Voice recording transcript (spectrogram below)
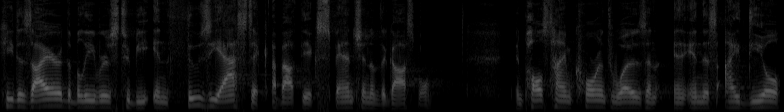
he desired the believers to be enthusiastic about the expansion of the gospel. In Paul's time, Corinth was an, in this ideal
